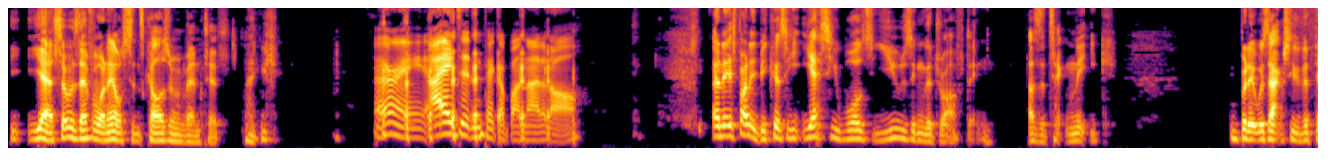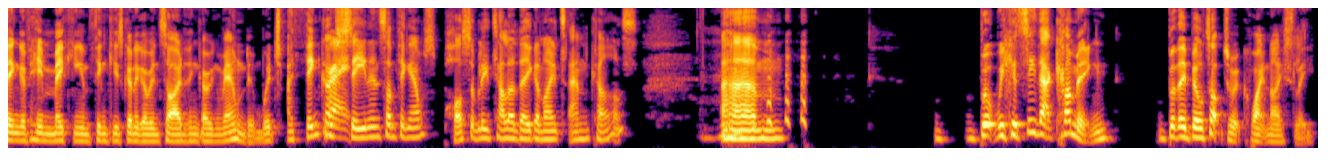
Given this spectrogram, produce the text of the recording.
yeah, so has everyone else since cars were invented. Like, All right, I didn't pick up on that at all. and it's funny because he yes he was using the drafting as a technique but it was actually the thing of him making him think he's going to go inside and then going around him which i think i've Right. seen in something else possibly talladega nights and cars Um, but we could see that coming, but they built up to it quite nicely.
